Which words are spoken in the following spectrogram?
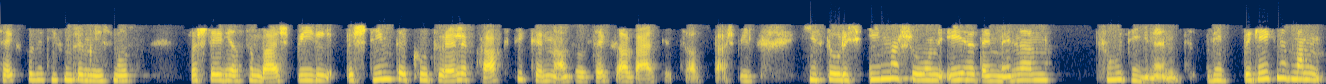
sexpositiven Feminismus verstehen ja zum Beispiel bestimmte kulturelle Praktiken, also Sexarbeit jetzt als Beispiel, historisch immer schon eher den Männern zudienend. Wie begegnet man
